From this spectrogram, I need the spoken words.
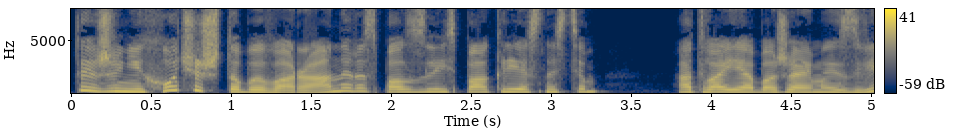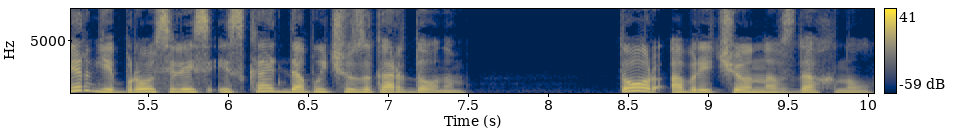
Ты же не хочешь, чтобы вараны расползлись по окрестностям, а твои обожаемые зверги бросились искать добычу за кордоном?» Тор обреченно вздохнул.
